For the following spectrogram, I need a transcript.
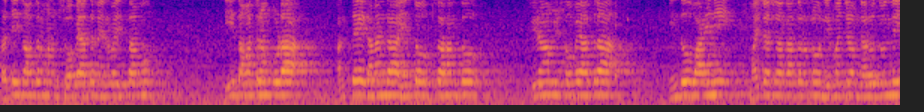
ప్రతి సంవత్సరం మనం శోభయాత్ర నిర్వహిస్తాము. ఈ సంవత్సరం కూడా అంతే ఘనంగా ఎంతో ఉత్సాహంతో శ్రీరాముడి శోభయాత్ర హిందూ వాహిని మహిషాశాఖాతంలో నిర్వహించడం జరుగుతుంది.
